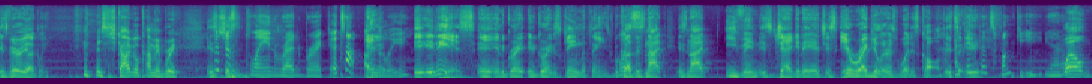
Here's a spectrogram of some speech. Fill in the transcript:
is very ugly. Chicago common brick is, it's is just plain red brick. It's not ugly. It, it is in, in the grand in the grand scheme of things because What's- it's not it's not even. It's jagged edge. It's irregular is what it's called. It's I a- think it- that's funky. You know. well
